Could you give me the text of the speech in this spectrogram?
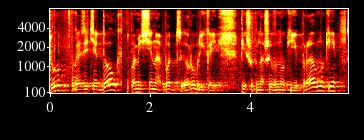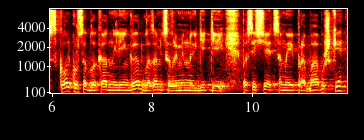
тут в газете «Долг» помещена под рубрикой «Пишут наши внуки и правнуки» с конкурса «Блокадный Ленинград глазами современных детей». Посвящается моей прабабушке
